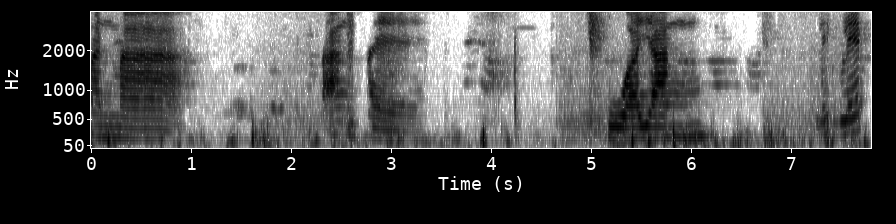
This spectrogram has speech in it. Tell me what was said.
มันมา ตั้งแต่ตัวยังเล็กๆ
